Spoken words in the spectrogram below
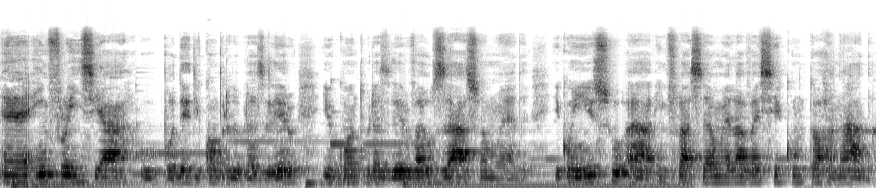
é, influenciar o poder de compra do brasileiro e o quanto o brasileiro vai usar a sua moeda. E com isso a inflação ela vai ser contornada,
